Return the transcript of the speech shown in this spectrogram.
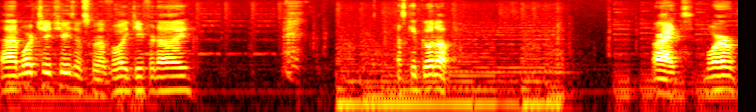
Uh, more Choo Choos, I'm just going to avoid you for now. Let's keep going up. Alright, more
